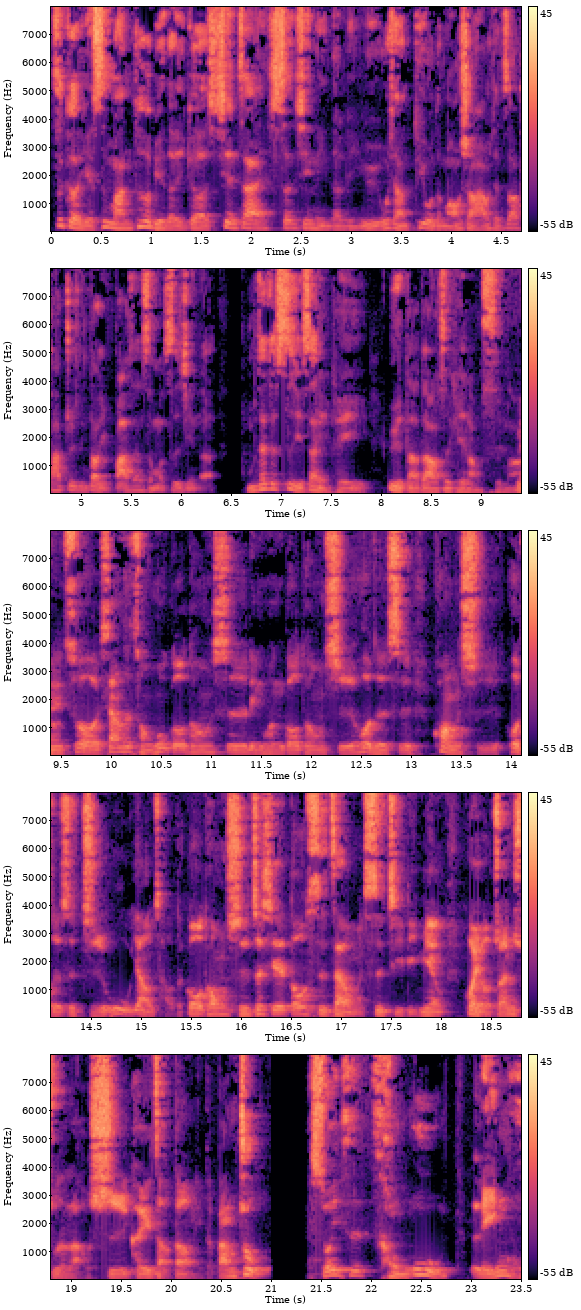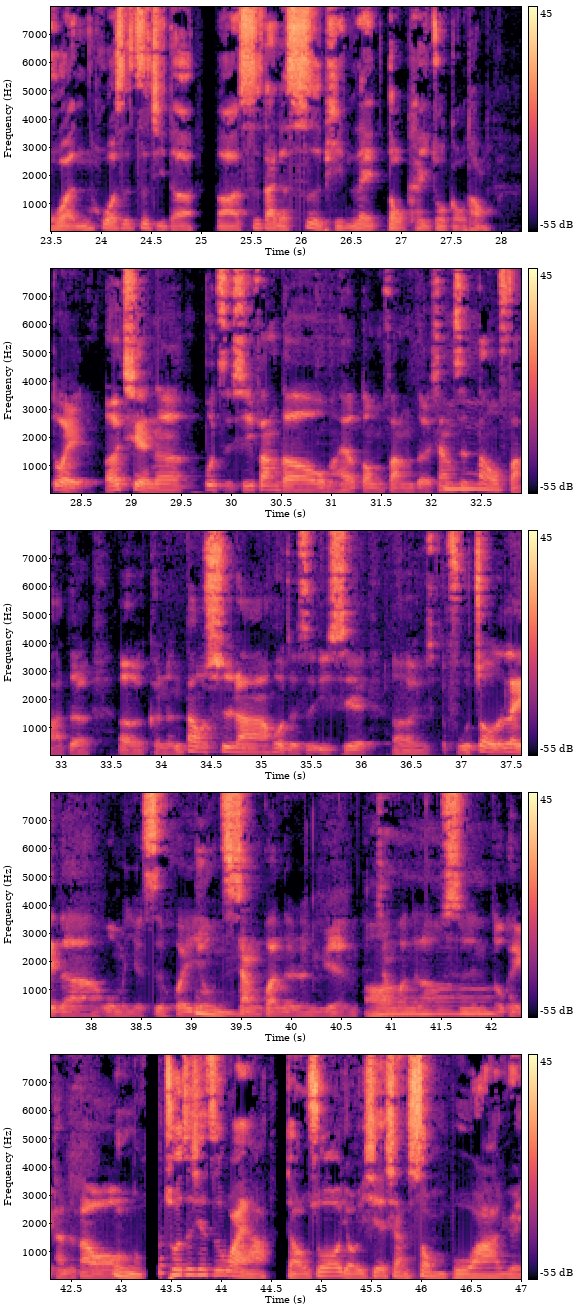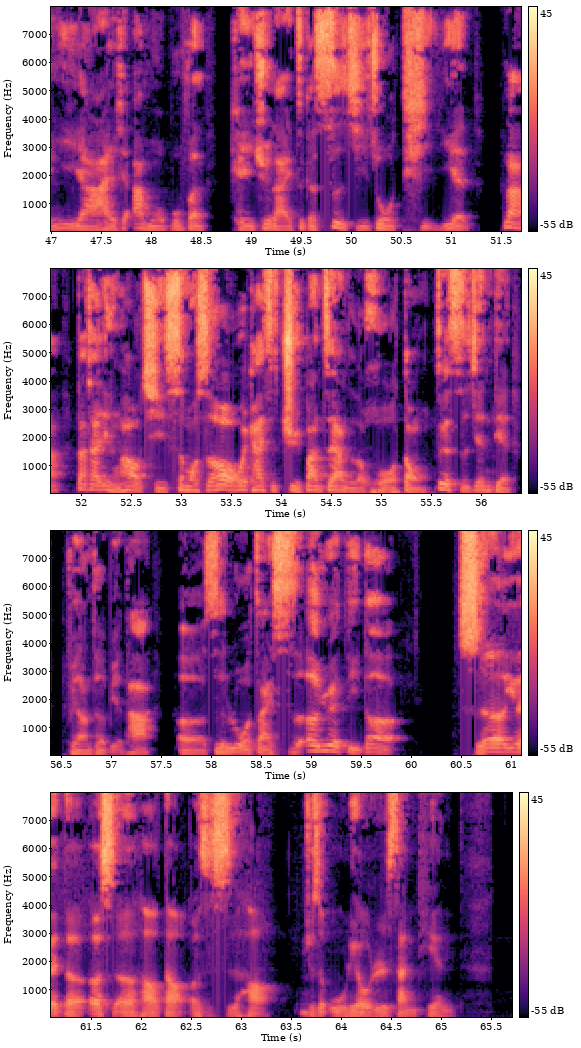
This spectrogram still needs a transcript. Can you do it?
这个也是蛮特别的一个现在身心灵的领域。我想替我的毛小孩，我想知道他最近到底发生什么事情了。我们在这市集上也可以遇到到这些老师吗？没错，像是宠物沟通师、灵魂沟通师，或者是矿石，或者是植物药草的沟通师，这些都是在我们市集里面会有专属的老师可以找到你的帮助。所以是宠物、灵魂，或是自己的呃丝带的饰品类都可以做沟通。对，而且呢，不止西方的哦，我们还有东方的，像是道法的。嗯呃，可能道士啦，或者是一些呃符咒的类的啊，我们也是会有相关的人员、嗯、相关的老师，你都可以看得到哦。嗯，除了这些之外啊，假如说有一些像颂钵啊、园艺啊，还有一些按摩部分，可以去来这个市集做体验。那大家一定很好奇，什么时候会开始举办这样子的活动？这个时间点非常特别，它呃是落在十二月底的十二月的二十二号到二十四号。就是五六日三天，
